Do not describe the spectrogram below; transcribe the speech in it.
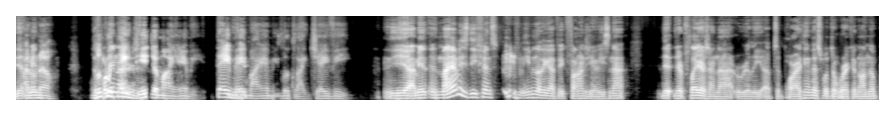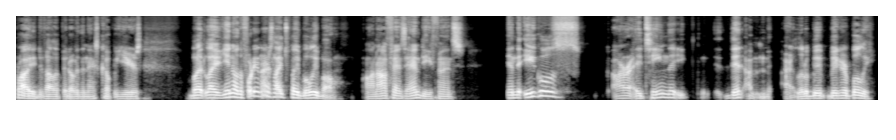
Yeah, I, don't know. the Look what they did to Miami. They made Miami look like JV. Yeah, I mean Miami's defense, even though they got Vic Fangio, he's not. Their, their players are not really up to par. I think that's what they're working on. They'll probably develop it over the next couple years. But like you know, the 49ers like to play bully ball on offense and defense, and the Eagles are a team that you, that um, are a little bit bigger bully.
